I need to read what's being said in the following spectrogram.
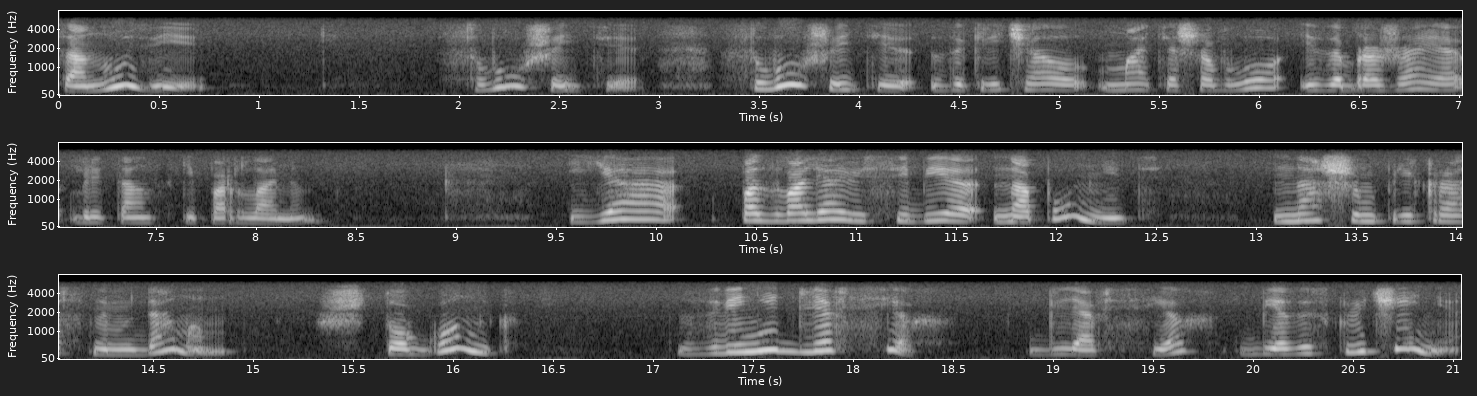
Санузии, «Слушайте, слушайте!» — закричал Матя Шавло, изображая британский парламент. «Я позволяю себе напомнить нашим прекрасным дамам, что гонг звенит для всех, для всех без исключения».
